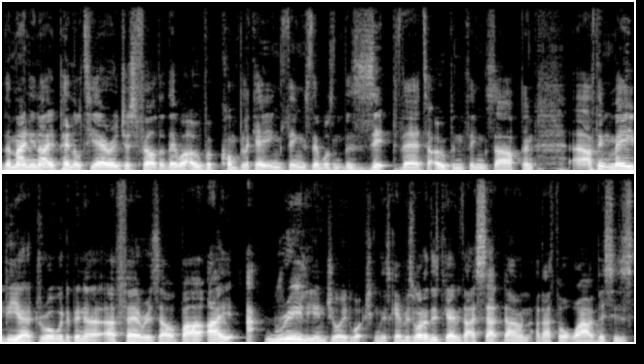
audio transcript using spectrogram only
the Man United penalty area, it just felt that they were overcomplicating things. There wasn't the zip there to open things up. And I think maybe a draw would have been a, a fair result. But I, I, really enjoyed watching this game. It was one of these games that I sat down and I thought, wow, this is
